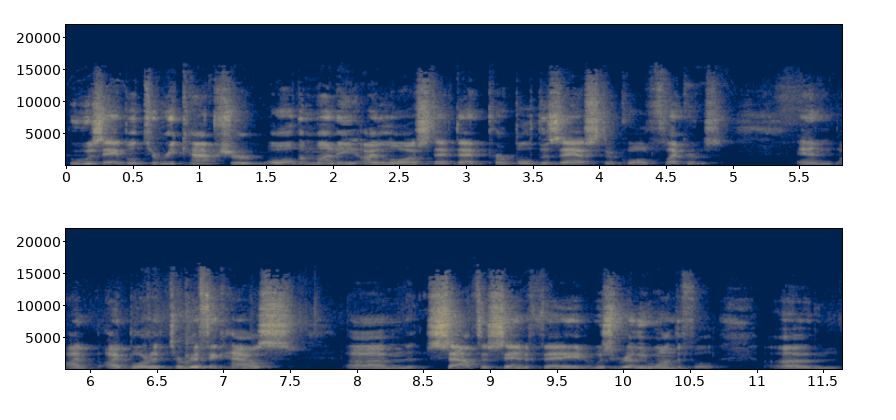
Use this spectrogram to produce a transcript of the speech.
who was able to recapture all the money I lost at that purple disaster called Flickers. And I, I bought a terrific house um, south of Santa Fe, and it was really wonderful. Um,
